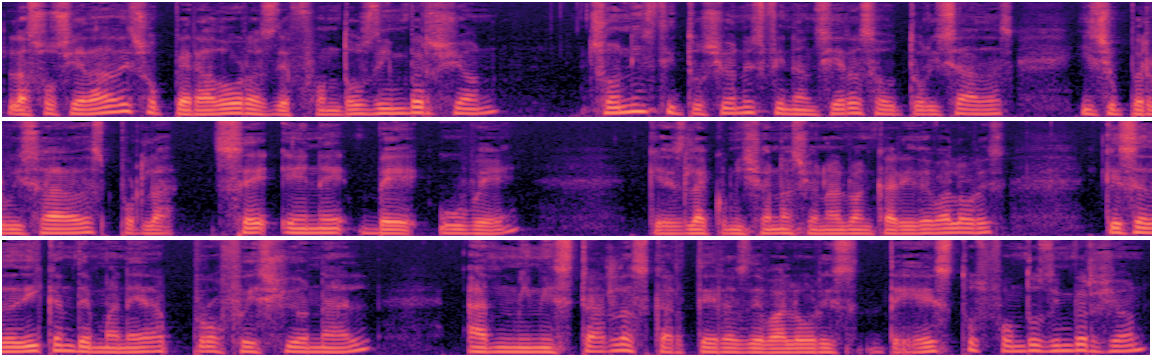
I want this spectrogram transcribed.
las sociedades operadoras de fondos de inversión son instituciones financieras autorizadas y supervisadas por la CNBV, que es la Comisión Nacional Bancaria de Valores, que se dedican de manera profesional a administrar las carteras de valores de estos fondos de inversión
